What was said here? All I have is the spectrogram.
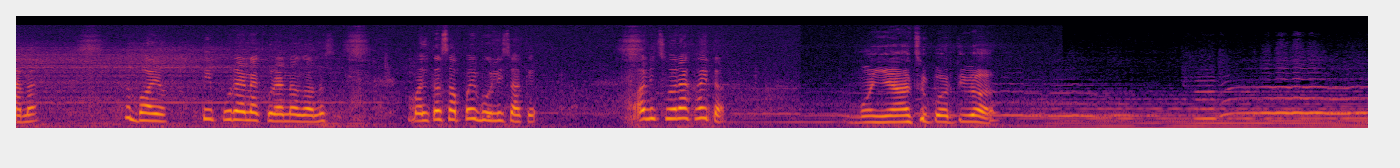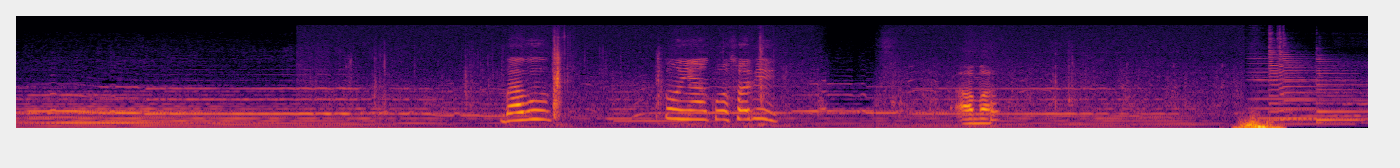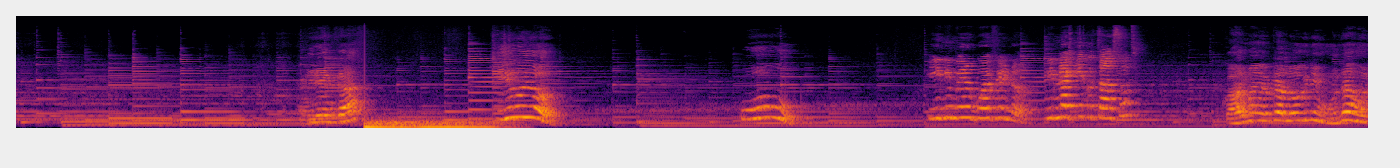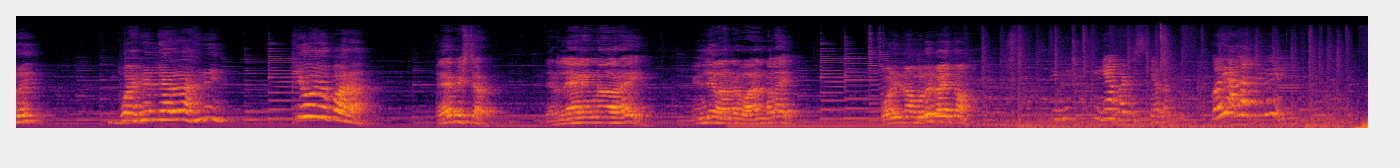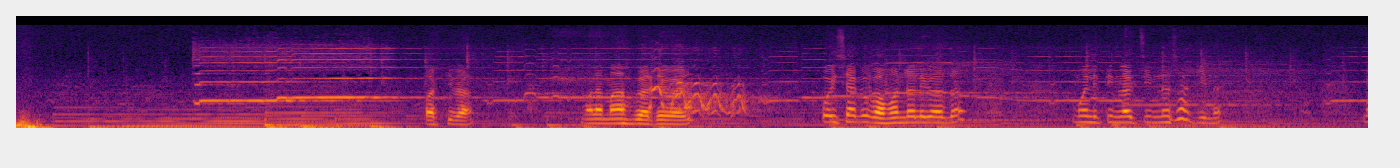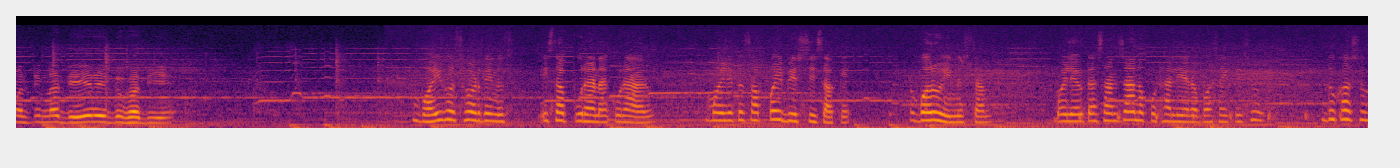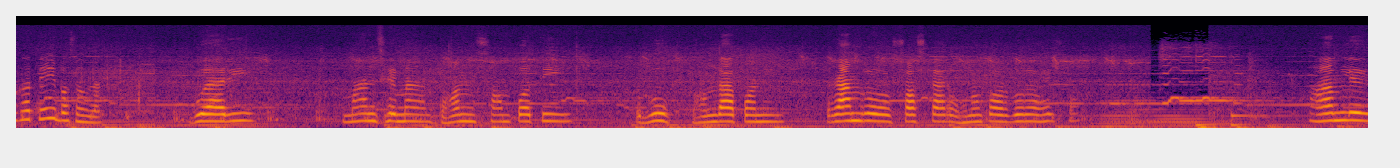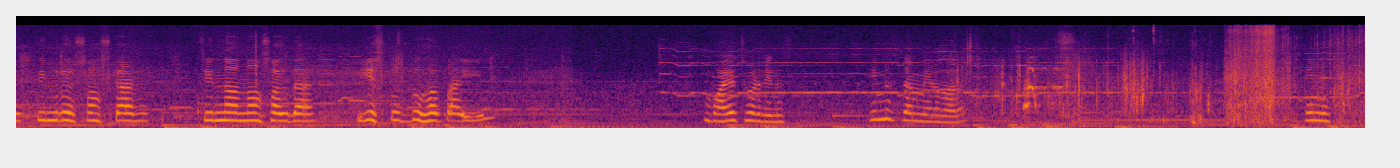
आमा भयो ती पुराना कुरा नगर्नुहोस्। मैले त सबै भुलिसकेँ। अनि छोरा खै त? म यहाँ छु प्रतिभा। बाबु तँ यहाँ कसरी? आमा। हो यो। ओ यिनी मेरो बोयफ्रेन्ड हो। तिमीलाई के को चासो? घरमा एउटा लोग्ने हुँदा हुँदै बोयफ्रेन्ड ल्याएर राख्ने। के हो यो पारा? ए मिस्टर धेरै ल्याङ नगर है। यिनले भनेर भयो नि तँलाई। बढी नबोले भाइ त। यहाँबाट गरिहाल तिमी। प्रतिभा मलाई माफ गरिदेऊ है। पैसाको घमण्डले गर्दा मैले तिमीलाई चिन्न सकिनँ। मैले तिमीलाई धेरै दुःख दिएँ। भइगयो छोडिदिनुहोस् यी सब पुराना कुराहरू। मैले त सबै बिर्सिसकेँ। बरु हिँड्नुहोस् त। मैले एउटा सानसानो कोठा लिएर बसेकी छु। दुःख सुख त्यहीँ बसौँला। बुहारी मान्छेमा धन सम्पत्ति रूप भन्दा पनि राम्रो संस्कार हुनुपर्दो रहेछ। हामीले तिम्रो संस्कार चिन्न नसक्दा यस्तो दुःख पाइयो। भयो छोडिदिनुहोस्। हिँड्नुहोस् त मेरो घर। हिँड्नुहोस्।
